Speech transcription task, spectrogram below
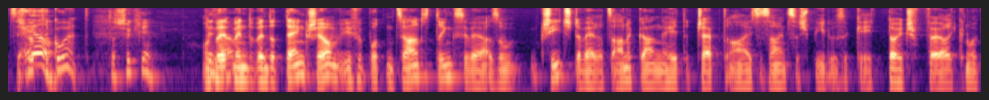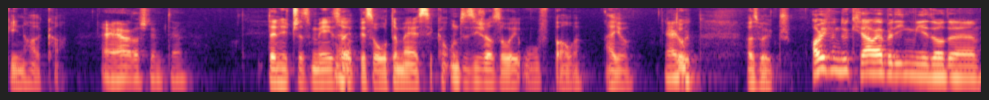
Es ist Ja, wirklich gut. das ist wirklich. Und Finde wenn, wenn, du- wenn du denkst, ja, wie viel Potenzial das drin wäre, also am gescheitsten wäre jetzt angegangen, hätte Chapter 1 ein einzelnes Spiel rausgegeben. Da hättest du völlig genug Inhalt gehabt. Ja, das stimmt. Ja, Dann hättest du es mehr so Ja. episodenmäßig und es ist auch so aufbauen. Ah ja, ja Du? gut. was willst du? Aber ich finde wirklich auch eben irgendwie da den.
